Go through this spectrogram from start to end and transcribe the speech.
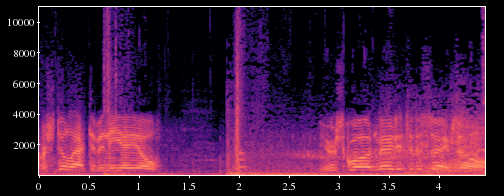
5 are still active in the AO. Your squad made it to the safe zone.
